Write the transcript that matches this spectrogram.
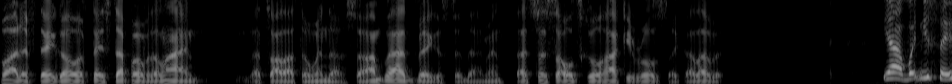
but if they go, if they step over the line, that's all out the window. So I'm glad Vegas did that, man. That's just the old school hockey rules. Like I love it. Yeah, wouldn't you say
